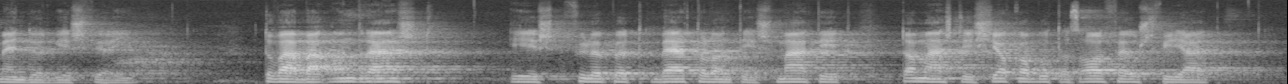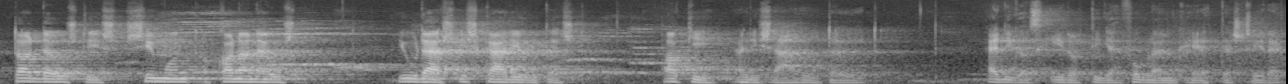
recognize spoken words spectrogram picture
mennydörgés fiai továbbá Andrást és Fülöpöt, Bertalant és Mátét, Tamást és Jakabot, az Alfeus fiát, Taddeust és Simont, a Kananeust, Júdás Iskáriótest, aki el is árulta őt. Eddig az írott ige, foglaljunk helyet testvérek.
